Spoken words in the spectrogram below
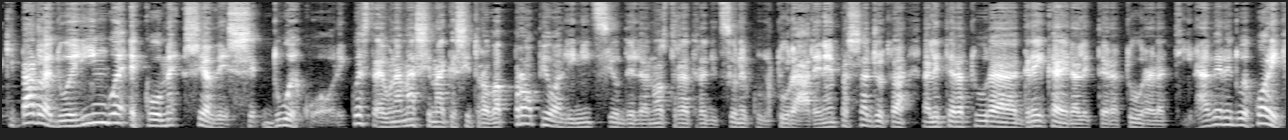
Chi parla due lingue è come se avesse due cuori. Questa è una massima che si trova proprio all'inizio della nostra tradizione culturale, nel passaggio tra la letteratura greca e la letteratura latina. Avere due cuori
